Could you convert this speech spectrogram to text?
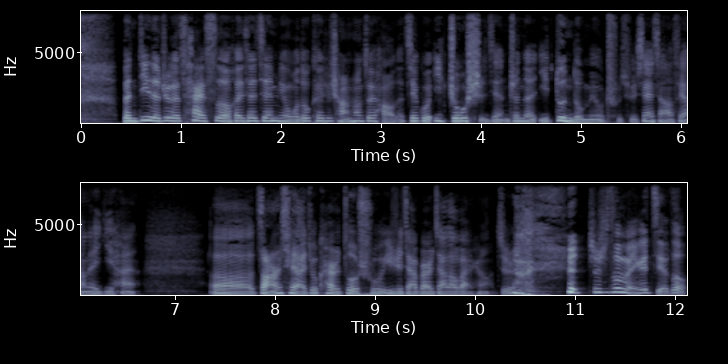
本地的这个菜色和一些煎饼，我都可以去尝尝最好的。结果一周时间，真的一顿都没有出去。现在想想非常的遗憾。呃，早上起来就开始做书，一直加班加到晚上，就是 就是这么一个节奏。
